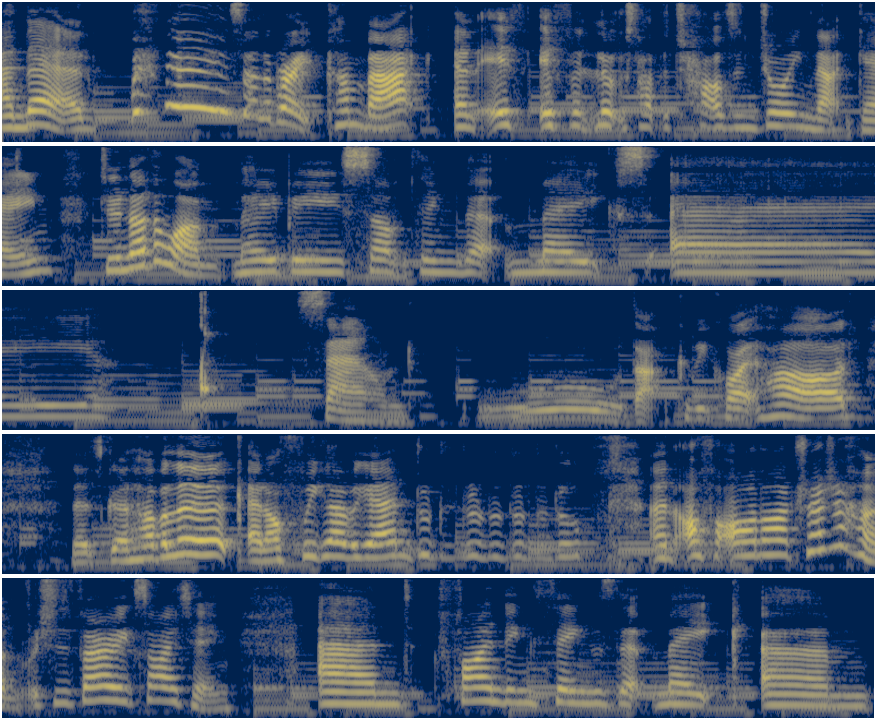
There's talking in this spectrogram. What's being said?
and then celebrate come back and if if it looks like the child's enjoying that game do another one maybe something that makes a sound Ooh, that could be quite hard. Let's go and have a look. And off we go again. And off on our treasure hunt, which is very exciting. And finding things that make um,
